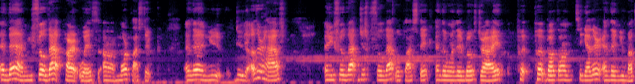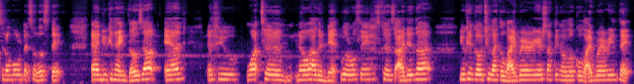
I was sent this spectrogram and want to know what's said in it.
and then you fill that part with um, more plastic, and then you do the other half, and you fill that just fill that with plastic, and then when they're both dry, put put both on together, and then you melt it a little bit so they'll stick, and you can hang those up. And if you want to know how to knit little things, because I did that, you can go to like a library or something, a local library. That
